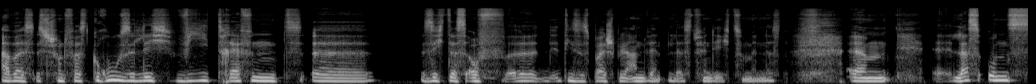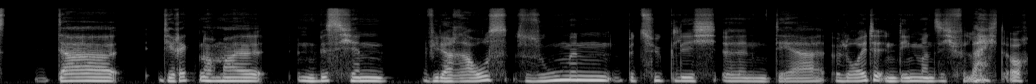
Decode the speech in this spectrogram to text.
Aber es ist schon fast gruselig, wie treffend äh, sich das auf äh, dieses Beispiel anwenden lässt, finde ich zumindest. Ähm, lass uns da direkt nochmal ein bisschen wieder rauszoomen bezüglich äh, der Leute, in denen man sich vielleicht auch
